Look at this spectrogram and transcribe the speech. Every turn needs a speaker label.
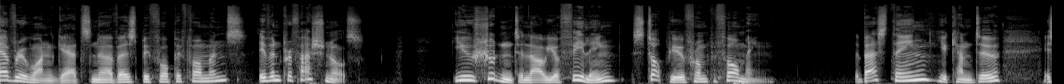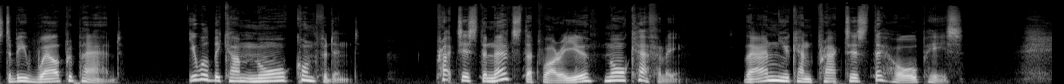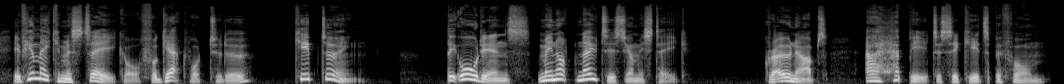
Speaker 1: Everyone gets nervous before performance, even professionals. You shouldn't allow your feeling stop you from performing. The best thing you can do is to be well prepared. You will become more confident. Practice the notes that worry you more carefully. Then you can practice the whole piece. If you make a mistake or forget what to do, keep doing. The audience may not notice your mistake. Grown ups are happy to see kids perform.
